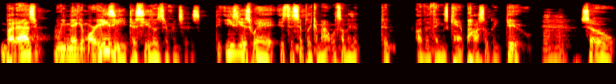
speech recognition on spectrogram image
But as we make it more easy to see those differences, the easiest way is to simply come out with something that, that other things can't possibly do. Mm-hmm. So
